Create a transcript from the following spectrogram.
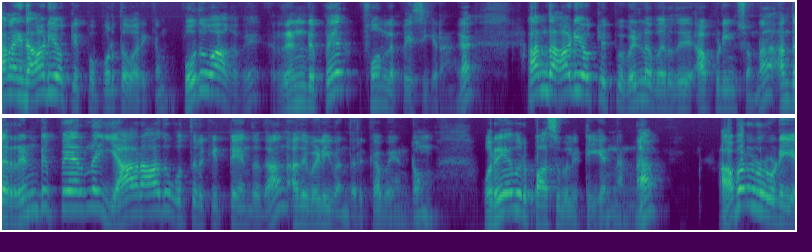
ஆனால் இந்த ஆடியோ கிளிப்பை பொறுத்த வரைக்கும் பொதுவாகவே ரெண்டு பேர் ஃபோனில் பேசிக்கிறாங்க. அந்த ஆடியோ கிளிப்பு வெளில வருது அப்படின்னு சொன்னால் அந்த ரெண்டு பேரில் யாராவது ஒருத்தருக்கிட்டேருந்து தான் அது வெளிவந்திருக்க வேண்டும். ஒரே ஒரு பாசிபிலிட்டி என்னன்னா அவர்களுடைய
